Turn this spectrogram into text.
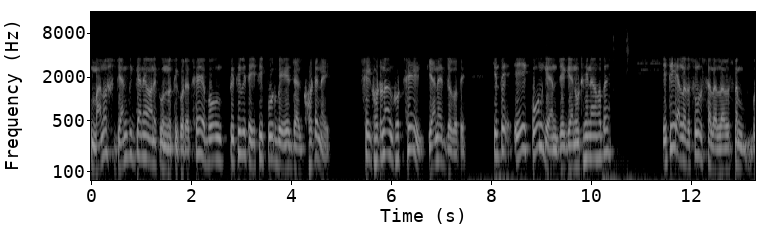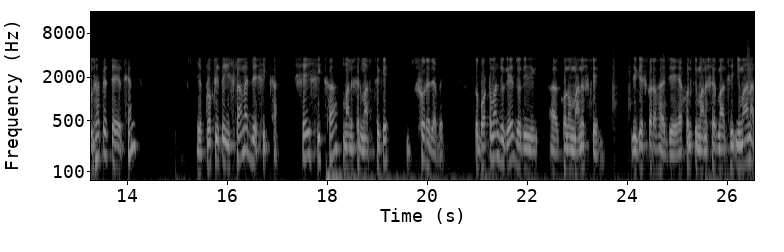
مانس جانے کرتی پورے جا گٹے نئی گٹنا گٹ سے جانے رسلام بجا چاہیے اسلام مانسر سر جا تو برتمان جگہ جاسا مانس ایمان آ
